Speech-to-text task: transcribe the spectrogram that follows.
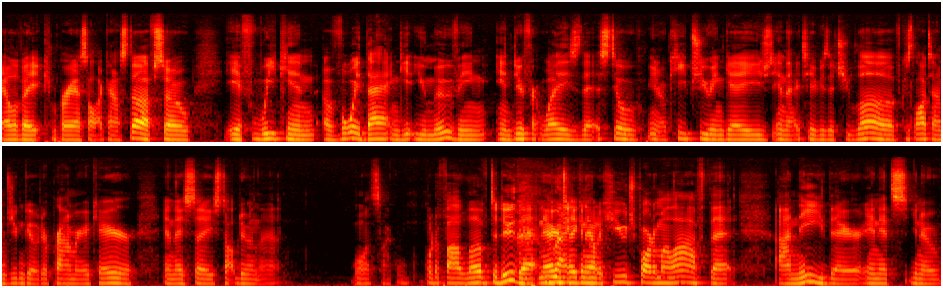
elevate, compress, all that kind of stuff. So if we can avoid that and get you moving in different ways that still, you know, keeps you engaged in the activities that you love, because a lot of times you can go to primary care and they say stop doing that well, it's like, what if I love to do that? Now you're Right. taking out a huge part of my life that I need there. And it's, you know,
